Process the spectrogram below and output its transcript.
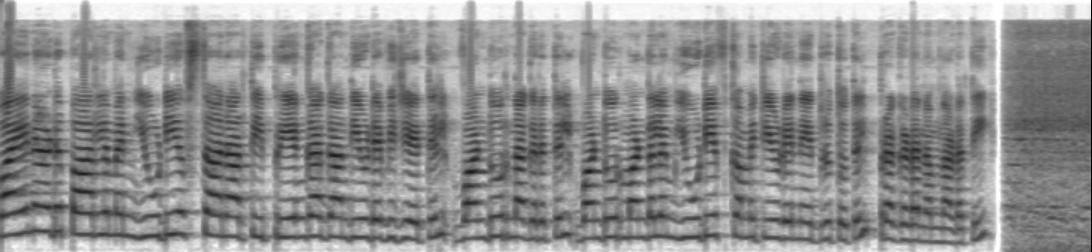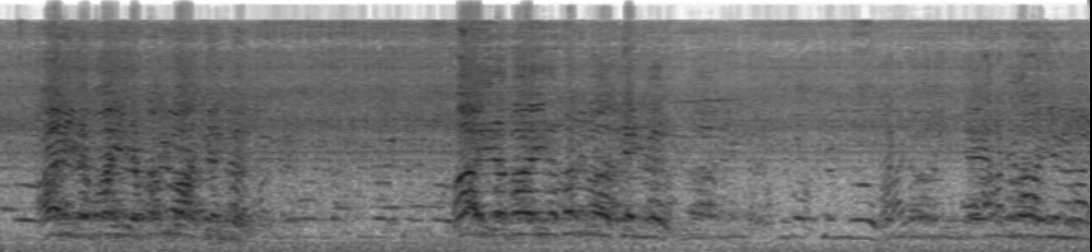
Wayanad parliament U D F സ്ഥാനാർത്ഥി പ്രിയങ്ക ഗാന്ധിയുടെ വിജയത്തിൽ വണ്ടൂർ നഗരത്തിൽ വണ്ടൂർ മണ്ഡലം യു ഡി എഫ് കമ്മിറ്റിയുടെ നേതൃത്വത്തിൽ പ്രകടനം നടത്തി. ആയിരം ആയിരം അഭിവാദ്യങ്ങൾ. ആയിരം ആയിരം അഭിവാദ്യങ്ങൾ. അഭിവാദ്യങ്ങൾ.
